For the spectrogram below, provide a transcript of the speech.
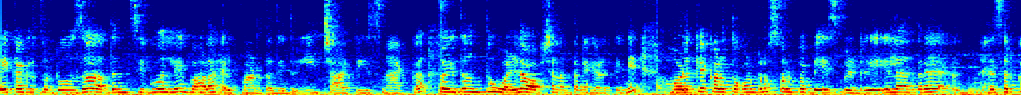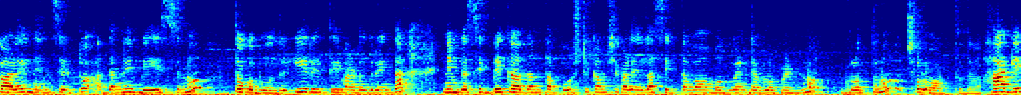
ಬೇಕಾಗಿರ್ತ ಡೋಸ್ ಅದನ್ನ ಸಿಗುವಲ್ಲಿ ಬಹಳ ಹೆಲ್ಪ್ ಮಾಡ್ತದೆ ಇದು, ಈ ಚಾಟಿ ಸ್ನ್ಯಾಕ್ ಸೊ ಇದಂತೂ ಒಳ್ಳೆ ಆಪ್ಷನ್ ಅಂತಾನೆ ಹೇಳ್ತೀನಿ. ಮೊಳಕೆ ಕಾಳು ತಗೊಂಡ್ರು ಸ್ವಲ್ಪ ಬೇಯಿಸ್ಬಿಡ್ರಿ. ಇಲ್ಲ ಅಂದ್ರೆ ಹೆಸರು ಕಾಳೆ ನೆನ್ಸಿಟ್ಟು ಅದನ್ನೇ ಬೇಯಿಸಿನೂ ತಗೋಬಹುದು. ಈ ರೀತಿ ಮಾಡೋದ್ರಿಂದ ನಿಮ್ಗೆ ಸಿಗ್ಬೇಕಾದಂತ ಪೌಷ್ಟಿಕಾಂಶಗಳೆಲ್ಲ ಸಿಗ್ತಾವ, ಮಗುವಿನ ಡೆವಲಪ್ಮೆಂಟ್ನು, ಗ್ರೋತ್ನು ಚಲೋ ಆಗ್ತದ. ಹಾಗೆ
